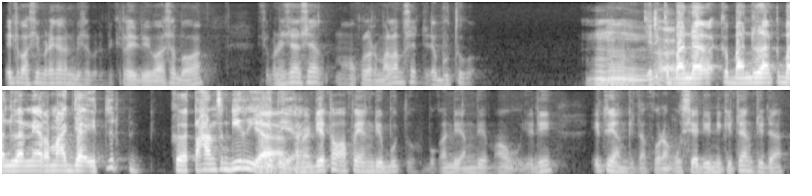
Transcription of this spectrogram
itu pasti mereka akan bisa berpikir lebih dewasa bahwa sebenarnya saya mau keluar malam saya tidak butuh kok. Hmm, Jadi kebandel kebandelan kebandelannya remaja itu ketahan sendiri ya, gitu ya. karena dia tahu apa yang dia butuh, bukan dia yang dia mau. Jadi itu yang kita kurang. Usia dini kita yang tidak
